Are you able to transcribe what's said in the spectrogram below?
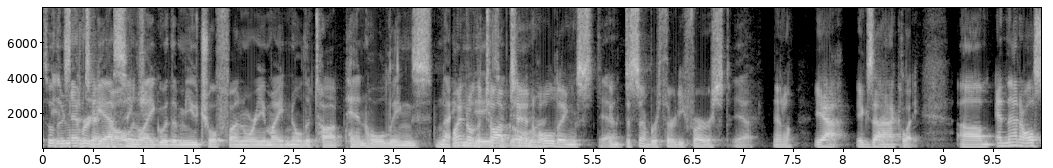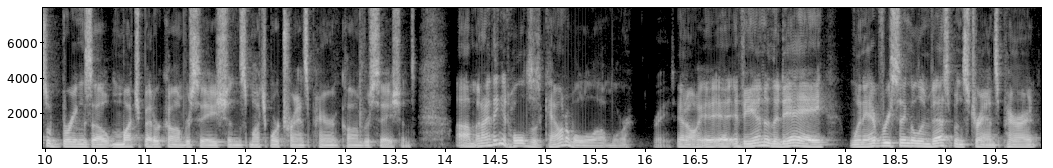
So they're it's the never guessing like with a mutual fund where you might know the top ten holdings. 90 I know the top 10 or- holdings in December 31st. Yeah. You know, yeah, exactly. Um, and that also brings out much better conversations, much more transparent conversations. Um, and I think it holds us accountable a lot more. Right. You know, at, at the end of the day, when every single investment's transparent,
